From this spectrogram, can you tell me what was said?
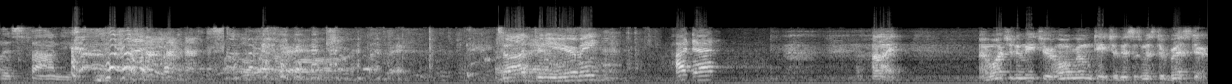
True found you. Todd, can you hear me? Hi, Dad. Hi. I want you to meet your homeroom teacher. This is Mr. Brister.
